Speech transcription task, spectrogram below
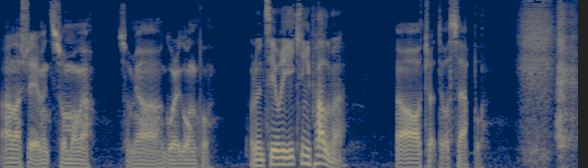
Annars är det inte så många som jag går igång på. Har du en teori kring Palme? Ja, jag tror att det var Säpo.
